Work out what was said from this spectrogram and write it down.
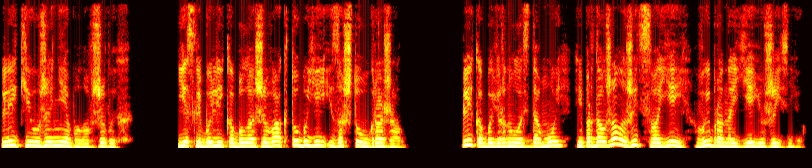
Лики уже не было в живых. Если бы Лика была жива, кто бы ей и за что угрожал? Лика бы вернулась домой и продолжала жить своей, выбранной ею жизнью.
